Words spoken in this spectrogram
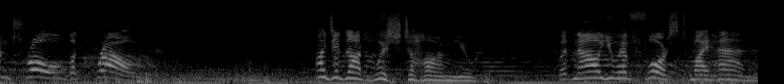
Control the crown. I did not wish to harm you, but now you have forced my hand.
